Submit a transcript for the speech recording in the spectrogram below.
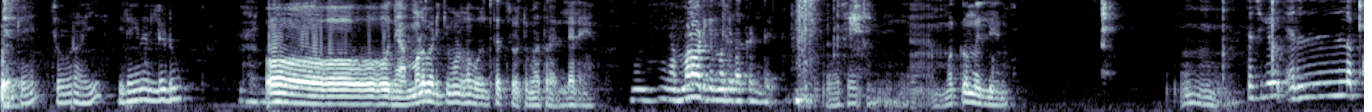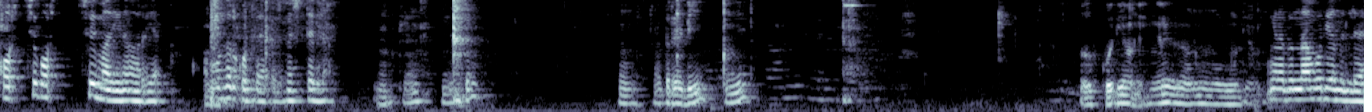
ഓക്കെ ചോറായി. ഇല്ലെങ്കിൽ നല്ല ഇടും. ഓ നമ്മൾ പഠിക്കുമ്പോൾ പോലത്തെ ചോട്ടി മാത്രം അല്ലല്ലേ നമ്മൾ പഠിക്കുമ്പോൾ ഇതൊക്കെ ഉണ്ട് നമുക്കൊന്നുമില്ലേ എല്ലാം കുറച്ച് കുറച്ച് മതി എന്ന് പറയാം. കൂടുതൽ കൊടുത്തേക്കലും ഇഷ്ടമില്ല ഓക്കെ എന്നിട്ട്? അത് റെഡി ഇനി? കൊതിയാണ്. ഇങ്ങനെയൊക്കെ കാണുമ്പോൾ കൊതിയാണ്. ഇങ്ങനെ തിന്നാൻ പൂതിയൊന്നുമില്ലേ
